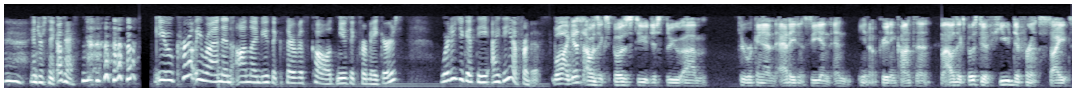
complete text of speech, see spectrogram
Interesting. Okay. you currently run an online music service called Music for Makers. Where did you get the idea for this? Well, I guess I was exposed to just through um, through working at an ad agency and, and you know creating content. I was exposed to a few different sites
